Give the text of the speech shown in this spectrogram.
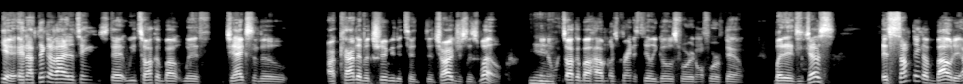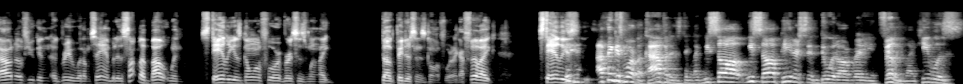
Yeah, and I think a lot of the things that we talk about with Jacksonville are kind of attributed to the Chargers as well. Yeah. You know, we talk about how much Brandon Staley goes for it on fourth down, but it's just it's something about it. I don't know if you can agree with what I'm saying, but it's something about when Staley is going for it versus when like Doug Pederson is going for it. Like I feel like Staley. I think it's more of a confidence thing. Like we saw, we saw Pederson do it already in Philly. Like he was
